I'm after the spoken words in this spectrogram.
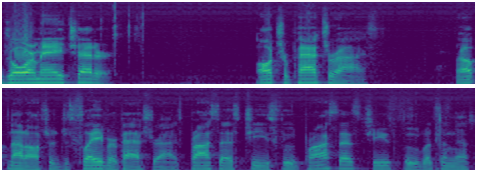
Gourmet cheddar. Ultra pasteurized. Oh, not ultra, just flavor pasteurized. Processed cheese food. Processed cheese food. What's in this?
